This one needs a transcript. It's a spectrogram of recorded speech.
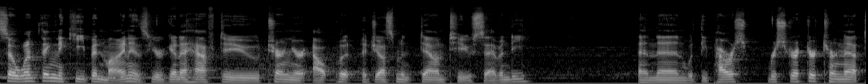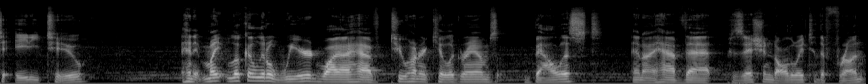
So one thing to keep in mind is you're going to have to turn your output adjustment down to 70. And then with the power restrictor, turn that to 82. And it might look a little weird why I have 200 kilograms ballast and I have that positioned all the way to the front.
